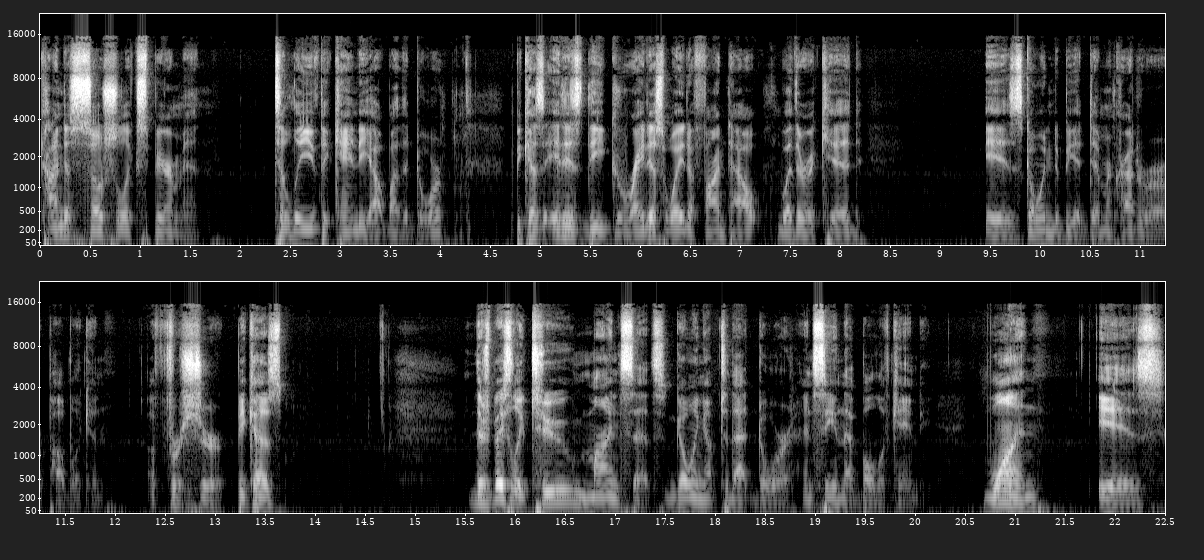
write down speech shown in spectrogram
kind of social experiment to leave the candy out by the door because it is the greatest way to find out whether a kid is going to be a Democrat or a Republican uh, for sure because there's basically two mindsets going up to that door and seeing that bowl of candy. One is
